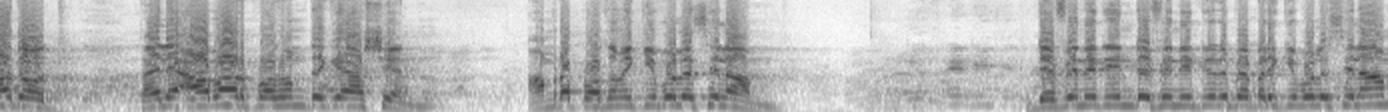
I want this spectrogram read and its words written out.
আদদ তাইলে আবার প্রথম থেকে আসেন। আমরা প্রথমে কি বলেছিলাম? ডেফিনিট ইনডেফিনিটের ব্যাপারে কি বলেছিলাম?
